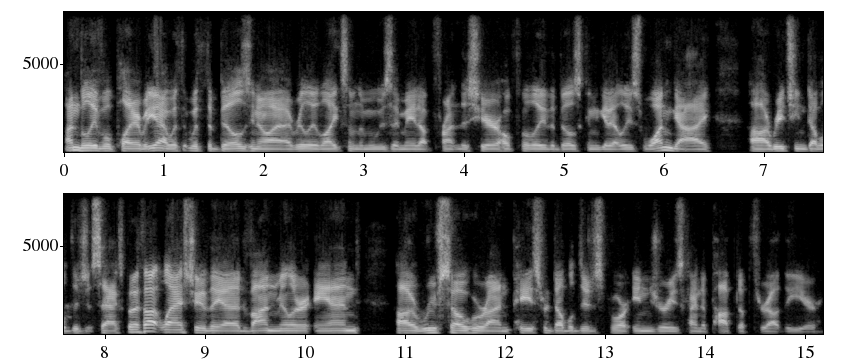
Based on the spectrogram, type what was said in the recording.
unbelievable player. But yeah, with with the Bills, you know, I really like some of the moves they made up front this year. Hopefully, the Bills can get at least one guy uh, reaching double digit sacks. But I thought last year they had Von Miller and uh, Rousseau who were on pace for double digits before injuries kind of popped up throughout the year.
